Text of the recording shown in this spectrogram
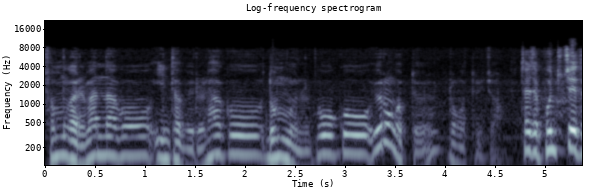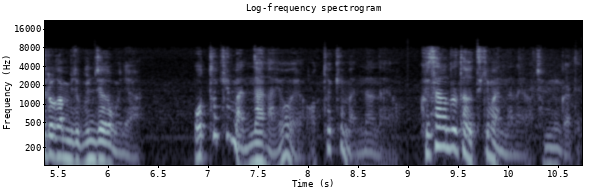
전문가를 만나고 인터뷰를 하고 논문을 보고 이런 것들, 이런 것들이죠. 자 이제 본 주제에 들어가면 이제 문제가 뭐냐? 어떻게 만나나요? 어떻게 만나나요? 그 사람들 다 어떻게 만나나요? 전문가들.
